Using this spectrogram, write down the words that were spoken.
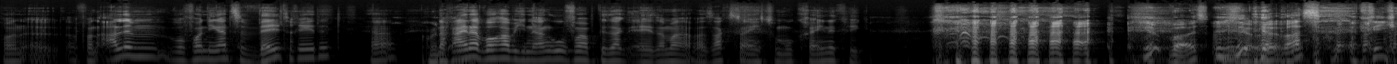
Von, äh, von allem, wovon die ganze Welt redet. Ja? Und- Nach einer Woche habe ich ihn angerufen und habe gesagt, ey, sag mal, was sagst du eigentlich zum Ukraine-Krieg? Was? Ja, was? Krieg?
